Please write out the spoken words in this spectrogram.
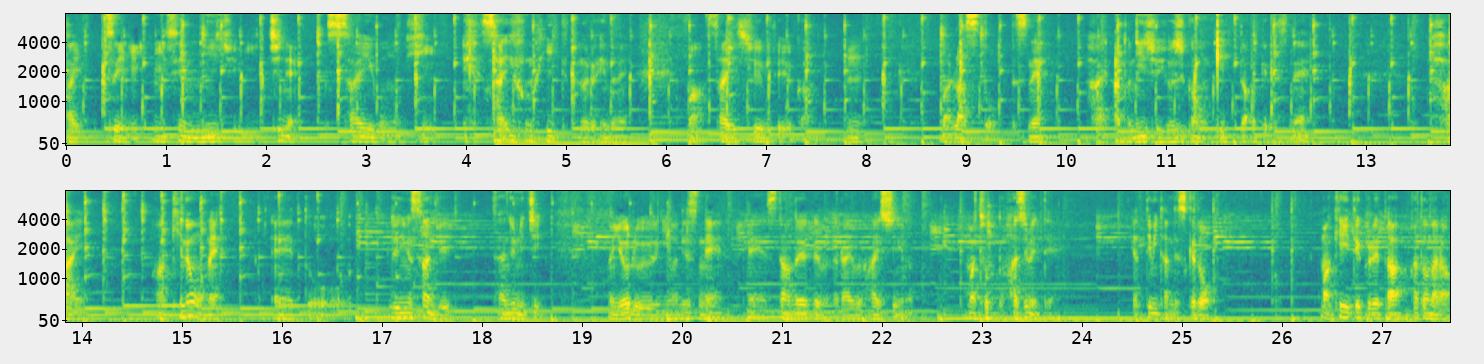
はいついに2021年最後の日。最後の日って言ったらなんか変だね。まあ最終日というかうん。まあラストですね。はいあと24時間を切ったわけですね。はい。あ昨日もねえっ、と12月30 30日の夜にはですね、えスタンド FM のライブ配信を、まあ、ちょっと初めてやってみたんですけど、まあ、聞いてくれた方なら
